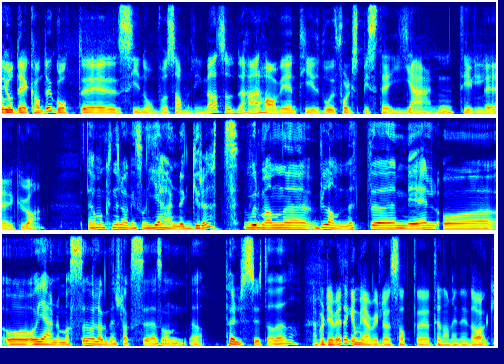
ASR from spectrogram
jo, det kan du godt eh, si noe om for å sammenligne. Så her har vi en tid hvor folk spiste hjernen til eh, kua. Ja, Man kunne lage en sånn hjernegrøt, hvor man eh, blandet eh, mel og, og, og hjernemasse og lagde en slags eh, sånn ja, pølse ut av det. da. Ja, for det vet jeg ikke om jeg ville satt eh, tenna mine i dag.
